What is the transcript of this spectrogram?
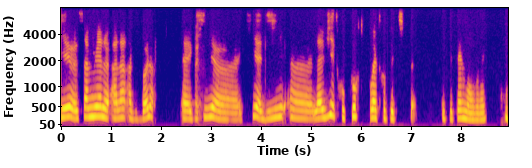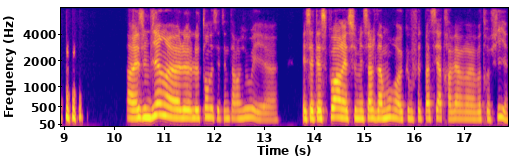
Qui est euh, Samuel Alain Abibol, euh, qui, euh, qui a dit La vie est trop courte pour être petite. Et c'est tellement vrai. Ça résume bien le, le, ton de cette interview et, et cet espoir et ce message d'amour que vous faites passer à travers votre fille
